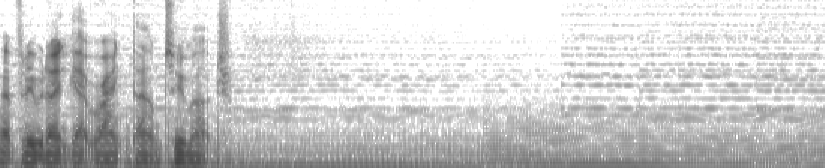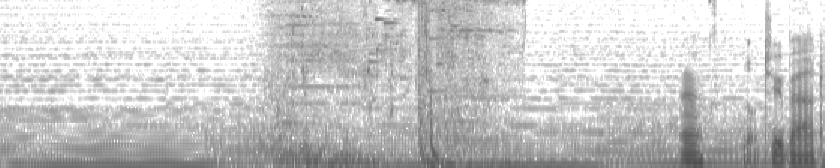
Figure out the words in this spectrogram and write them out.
Hopefully we don't get ranked down too much. Too bad.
